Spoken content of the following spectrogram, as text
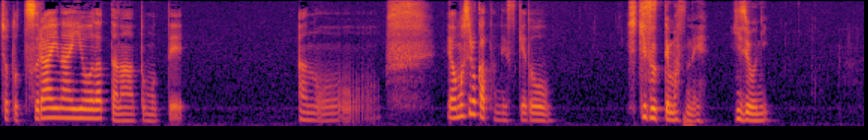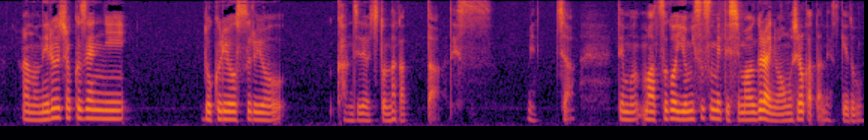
ちょっと辛い内容だったなと思って。あのいや面白かったんですけど引きずってますね。非常に。あの寝る直前に読了するよう感じではちょっとなかったです。めっちゃ。でもまあすごい読み進めてしまうぐらいには面白かったんですけど。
